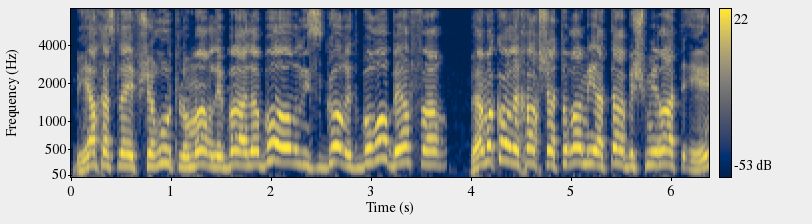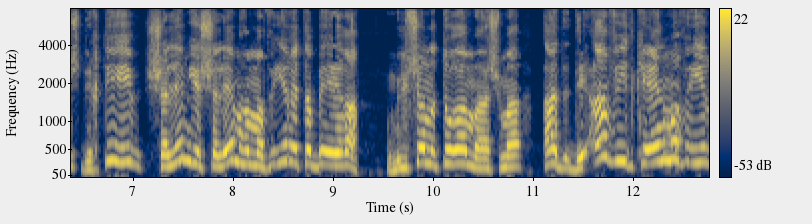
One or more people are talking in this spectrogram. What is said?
ביחס לאפשרות לומר לבעל הבור לסגור את בורו בעפר. והמקור לכך שהתורה מיעטה בשמירת אש, דכתיב, שלם ישלם המבעיר את הבעירה. ומלשון התורה משמע, עד דאביד כאין מבעיר,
